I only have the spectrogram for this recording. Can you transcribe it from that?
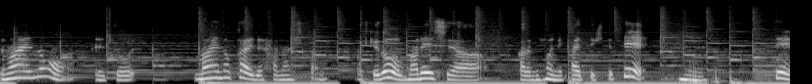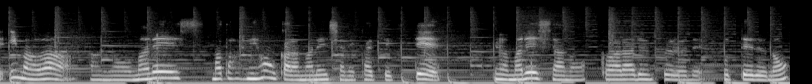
前のえっと前の回で話したんだけどマレーシアから日本に帰ってきててうんで今はあのマレーシまた日本からマレーシアに帰ってきて今マレーシアのクアラルンプールでホテルの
